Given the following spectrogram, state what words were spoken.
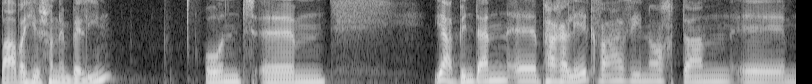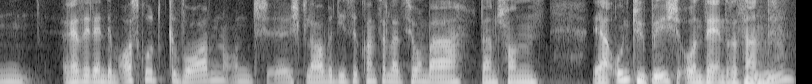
war aber hier schon in Berlin und ähm, ja, bin dann äh, parallel quasi noch dann ähm, Resident im Ostgut geworden und äh, ich glaube, diese Konstellation war dann schon ja, untypisch und sehr interessant. Mhm.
